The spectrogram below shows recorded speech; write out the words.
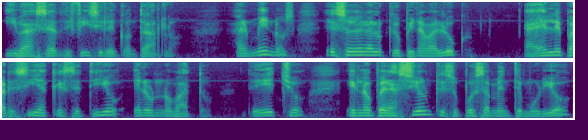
iba a ser difícil encontrarlo. Al menos eso era lo que opinaba Luke. A él le parecía que este tío era un novato. De hecho, en la operación que supuestamente murió,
